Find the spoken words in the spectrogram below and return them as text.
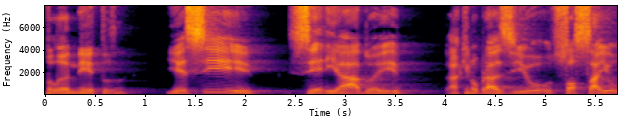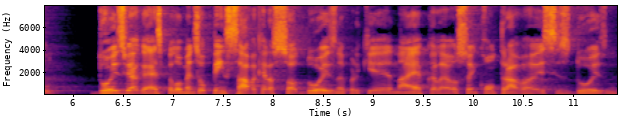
planetas. Né? E esse seriado aí aqui no Brasil só saiu dois VHS. Pelo menos eu pensava que era só dois, né? Porque na época eu só encontrava esses dois, né?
